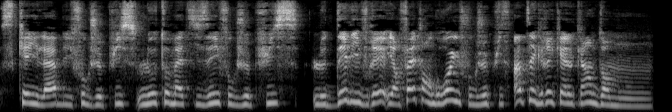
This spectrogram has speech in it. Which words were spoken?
scalable, il faut que je puisse l'automatiser, il faut que je puisse le délivrer et en fait en gros, il faut que je puisse intégrer quelqu'un dans mon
